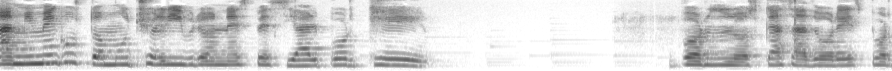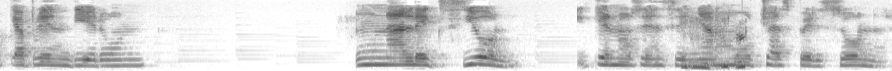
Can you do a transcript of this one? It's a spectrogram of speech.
A mí me gustó mucho el libro en especial porque por los cazadores porque aprendieron una lección y que nos enseñan muchas personas.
